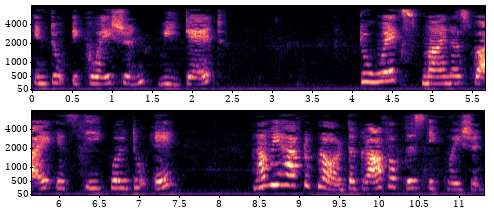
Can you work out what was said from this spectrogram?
into equation we get 2x minus y is equal to 8. Now we have to plot the graph of this equation.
